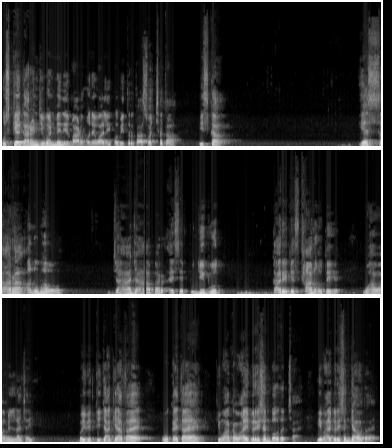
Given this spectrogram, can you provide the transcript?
उसके कारण जीवन में निर्माण होने वाली पवित्रता, स्वच्छता, इसका यह सारा अनुभव जहाँ जहाँ पर ऐसे पूंजीभूत कार्य के स्थान होते हैं, वहाँ वहाँ मिलना चाहिए। कोई व्यक्ति जाके आता है, वो कहता है कि वहाँ का वाइब्रेशन बहुत अच्छा है। ये वाइब्रेशन क्या होता है?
